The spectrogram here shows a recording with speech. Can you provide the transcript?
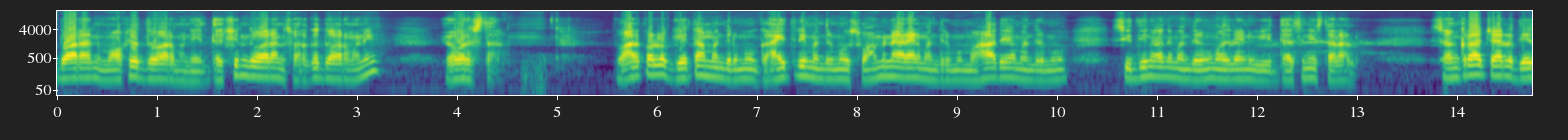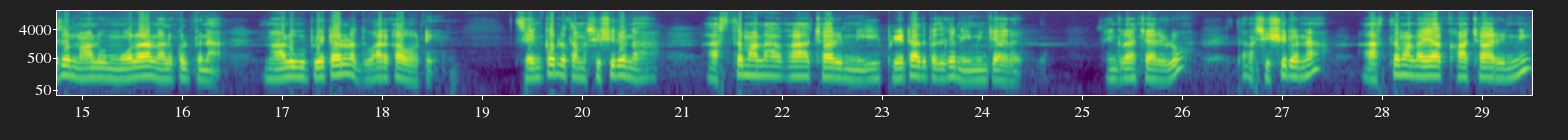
ద్వారాన్ని మోక్ష ద్వారమని దక్షిణ ద్వారాన్ని స్వర్గద్వారమని వివరిస్తారు. ద్వారకలో గీతా మందిరము గాయత్రి మందిరము స్వామినారాయణ మందిరము మహాదేవ మందిరము సిద్ధినాథ మందిరము మొదలైనవి దర్శనీయ స్థలాలు. శంకరాచార్యుల దేశం నాలుగు మూలాలు నెలకొల్పిన నాలుగు పీఠాల ద్వారకా ఒకటి. శంకరులు తమ శిష్యులైన అస్తమలాకాచార్యుని ఈ పీఠాధిపతిగా నియమించారు. శంకరాచార్యులు తన శిష్యుడైన అస్తమలయాకాచార్యుని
